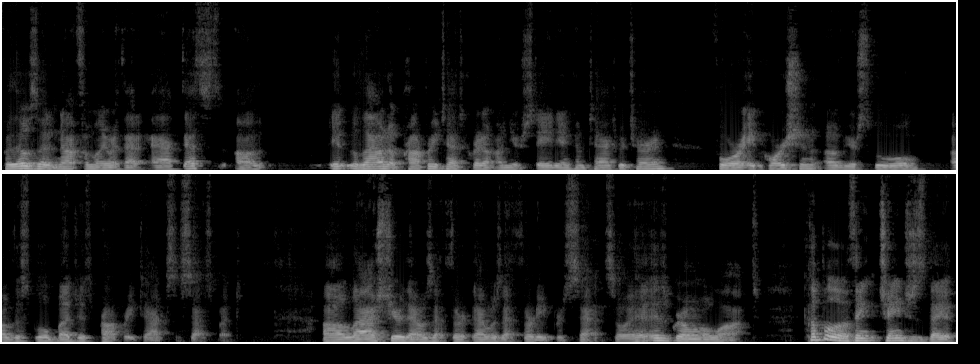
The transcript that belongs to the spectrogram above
For those that are not familiar with that act, that's uh, it allowed a property tax credit on your state income tax return for a portion of your school of the school budget's property tax assessment. Uh, last year, that was at thir- that was at thirty percent, so it has grown a lot. A couple of thing, changes that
